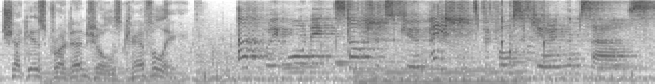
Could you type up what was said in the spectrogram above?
check his credentials carefully. Earthquake warning. Staff should secure patients before securing themselves.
